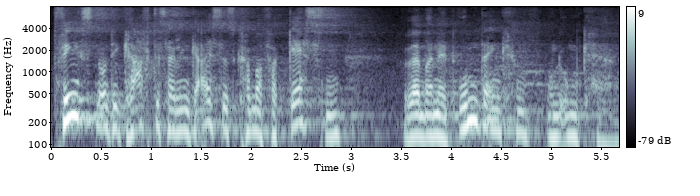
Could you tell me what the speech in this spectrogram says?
Pfingsten und die Kraft des Heiligen Geistes können wir vergessen, wenn wir nicht umdenken und umkehren.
